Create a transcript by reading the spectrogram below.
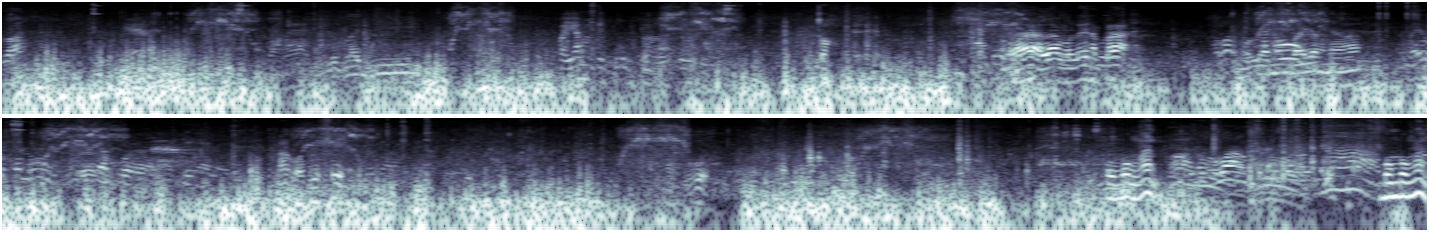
Kan belum lagi Payah tu. Tuh. ah lah mulai nampak mulai bayangnya Ah, kok sih? Bombongan, bombongan,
